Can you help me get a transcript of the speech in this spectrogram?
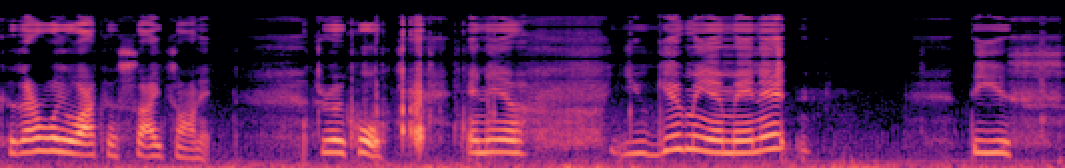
because I really like the sights on it. It's really cool. And if you give me a minute, these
